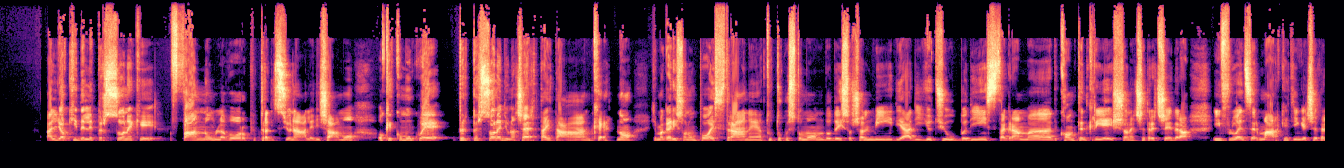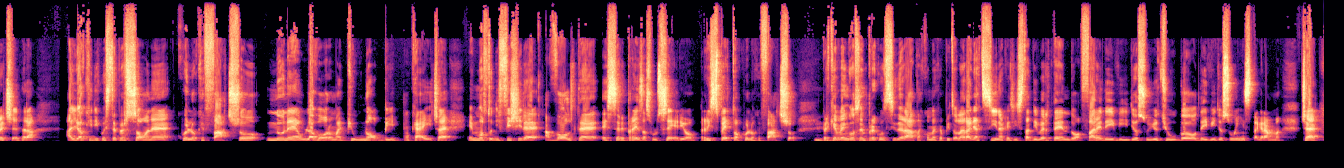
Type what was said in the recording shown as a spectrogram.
agli occhi delle persone che fanno un lavoro più tradizionale, diciamo, o che comunque per persone di una certa età anche, no? Che magari sono un po' estranee a tutto questo mondo dei social media, di YouTube, di Instagram, di content creation, eccetera, eccetera, influencer marketing, eccetera, eccetera agli occhi di queste persone quello che faccio non è un lavoro ma è più un hobby, ok? Cioè è molto difficile a volte essere presa sul serio rispetto a quello che faccio, mm-hmm. perché vengo sempre considerata, come capito, la ragazzina che si sta divertendo a fare dei video su YouTube o dei video su Instagram. Cioè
